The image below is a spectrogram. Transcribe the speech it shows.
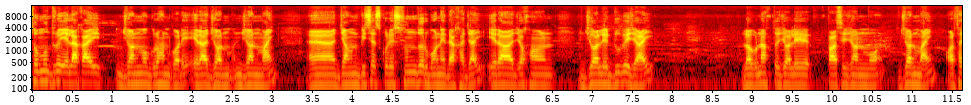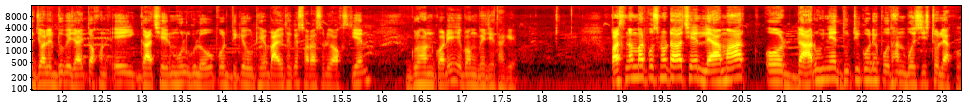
সমুদ্র এলাকায় জন্মগ্রহণ করে, এরা জন্ম, জন্মায়। যেমন বিশেষ করে সুন্দরবনে দেখা যায়, এরা যখন জলে ডুবে যায়, লবণাক্ত জলের পাশে জন্ম, জন্মায়, অর্থাৎ জলে ডুবে যায়, তখন এই গাছের মূলগুলো উপর দিকে উঠে বায়ু থেকে সরাসরি অক্সিজেন গ্রহণ করে এবং বেঁচে থাকে। পাঁচ নম্বর প্রশ্নটা আছে, ল্যামার্ক ও ডারউইনের দুটি করে প্রধান বৈশিষ্ট্য লেখো।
